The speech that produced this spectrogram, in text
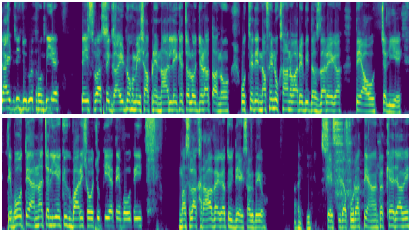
ਗਾਈਡ ਦੀ ਜ਼ਰੂਰਤ ਹੁੰਦੀ ਹੈ ਤੇ ਇਸ ਵਾਸਤੇ ਗਾਈਡ ਨੂੰ ਹਮੇਸ਼ਾ ਆਪਣੇ ਨਾਲ ਲੈ ਕੇ ਚਲੋ ਜਿਹੜਾ ਤੁਹਾਨੂੰ ਉੱਥੇ ਦੇ ਨਫੇ ਨੁਕਸਾਨ ਬਾਰੇ ਵੀ ਦੱਸਦਾ ਰਹੇਗਾ ਤੇ ਆਓ ਚਲਿਏ ਤੇ ਬਹੁਤ ਧਿਆਨ ਨਾਲ ਚਲਿਏ ਕਿਉਂਕਿ ਬਾਰਿਸ਼ ਹੋ ਚੁੱਕੀ ਹੈ ਤੇ ਬਹੁਤ ਹੀ ਮਸਲਾ ਖਰਾਬ ਹੈਗਾ ਤੁਸੀਂ ਦੇਖ ਸਕਦੇ ਹੋ ਹਾਂਜੀ। ਸੇਫਟੀ ਦਾ ਪੂਰਾ ਧਿਆਨ ਰੱਖਿਆ ਜਾਵੇ।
